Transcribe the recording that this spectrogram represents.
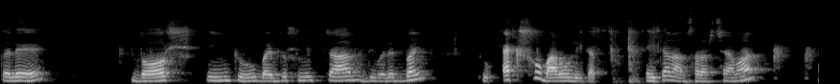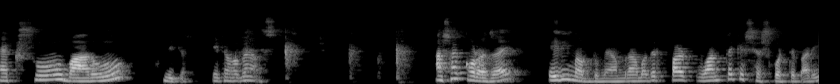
তাহলে দশ ইন্টু বাইশ দশমিক চার ডিভাইডেড বাই টু একশো বারো লিটার। এইটার আনসার আসছে আমার একশো বারো লিটার। এটা হবে আনসার আশা করা যায় এরই মাধ্যমে আমরা আমাদের পার্ট ওয়ানটাকে শেষ করতে পারি।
